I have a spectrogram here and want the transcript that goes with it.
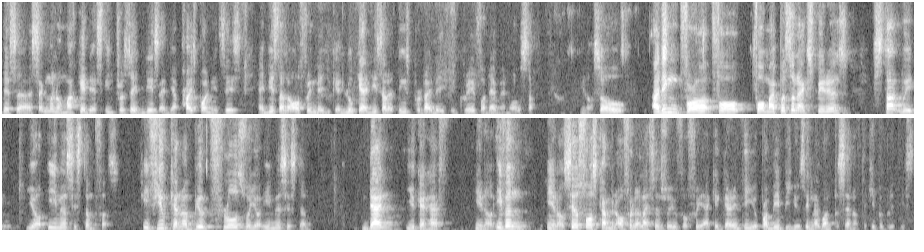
there's a segment of market that's interested in this and their price point is this, and these are the offering that you can look at, these are the things product that you can create for them and all the stuff. You know, so I think for for for my personal experience, start with your email system first. If you cannot build flows for your email system, then you can have, you know, even you know, Salesforce come and offer the license for you for free. I can guarantee you'll probably be using like one percent of the capabilities,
